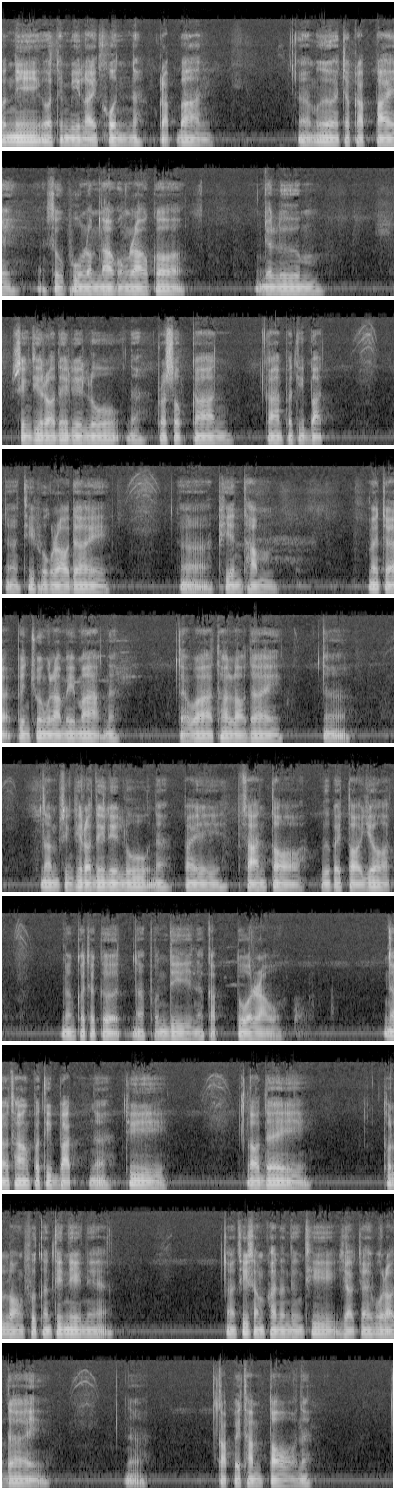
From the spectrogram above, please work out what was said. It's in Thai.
วันนี้ก็จะมีหลายคนนะกลับบ้าน เมื่อจะกลับไปสู่ภูมิลำเนาของเราก็อย่าลืมสิ่งที่เราได้เรียนรู้นะประสบการณ์การปฏิบัตินะที่พวกเราได้เพียรทำแม้จะเป็นช่วงเวลาไม่มากนะแต่ว่าถ้าเราได้นำสิ่งที่เราได้เรียนรู้นะไปสารต่อหรือไปต่อยอด มันก็จะเกิดนะผลดีนะกับตัวเรา แนวทางปฏิบัตินะที่เราได้ทดลองฝึกกันที่นี่เนี่ยที่สำคัญอันหนึ่งที่อยากจะให้พวกเราได้นะกลับไปทำต่อนะ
